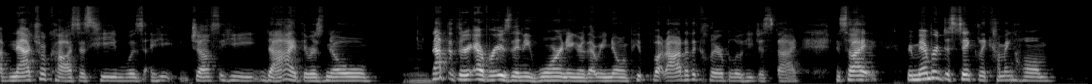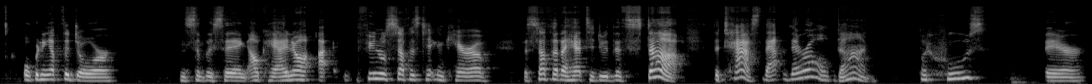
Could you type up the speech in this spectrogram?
of natural causes. He was he just he died. There was no hmm. not that there ever is any warning or that we know in people, but out of the clear blue, he just died. And so I remember distinctly coming home, opening up the door, and simply saying, "Okay, I know I, the funeral stuff is taken care of. The stuff that I had to do, the stuff, the tasks, that they're all done. But who's there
